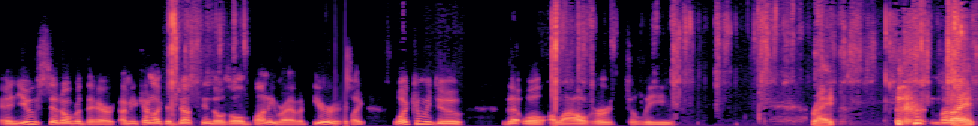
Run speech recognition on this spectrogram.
and you sit over there. I mean, kind of like adjusting those old bunny rabbit ears. Like, what can we do that will allow her to leave? Right. But right.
